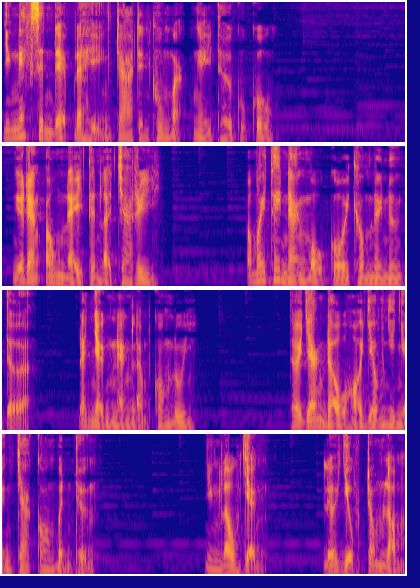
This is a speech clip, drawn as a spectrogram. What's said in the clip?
Nhưng nét xinh đẹp đã hiện ra trên khuôn mặt ngây thơ của cô. Người đàn ông này tên là Chari. Ông ấy thấy nàng mồ côi không nơi nương tựa, Đã nhận nàng làm con nuôi. Thời gian đầu họ giống như những cha con bình thường. Nhưng lâu dần, Lửa dục trong lòng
